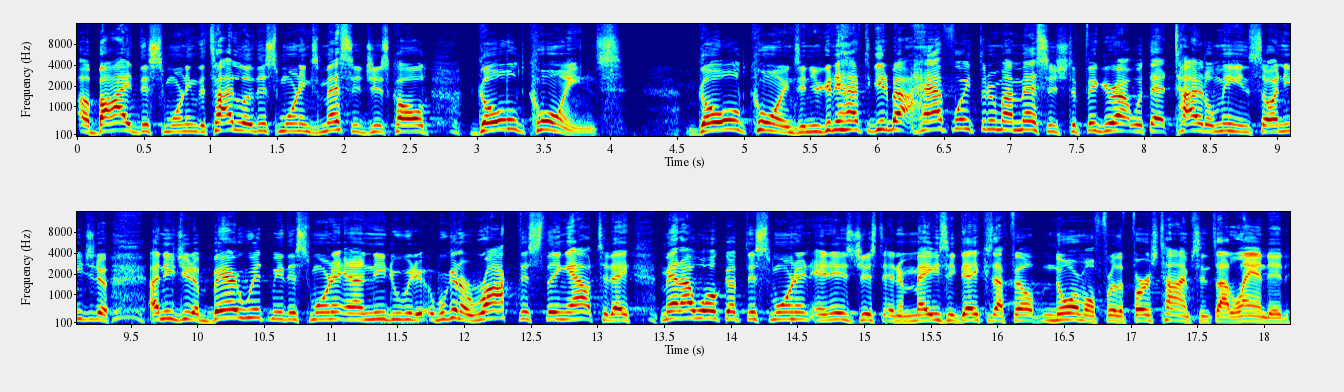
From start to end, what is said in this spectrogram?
Abide this morning, the title of this morning's message is called Gold Coins gold coins and you're going to have to get about halfway through my message to figure out what that title means. So i need you to i need you to bear with me this morning and i need to we're going to rock this thing out today. Man i woke up this morning and it's just an amazing day because i felt normal for the first time since i landed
